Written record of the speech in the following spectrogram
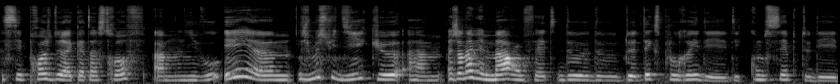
c'est proche de la catastrophe à mon niveau. Et euh, je me suis dit que euh, j'en avais marre en fait de d'explorer des, des, concepts, des,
